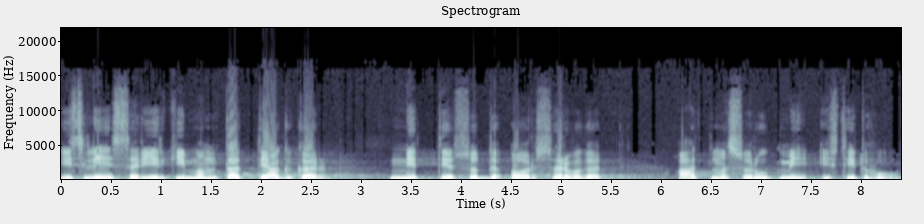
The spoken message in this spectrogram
इसलिए शरीर की ममता त्याग कर नित्य शुद्ध और सर्वगत आत्मस्वरूप में स्थित हो।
